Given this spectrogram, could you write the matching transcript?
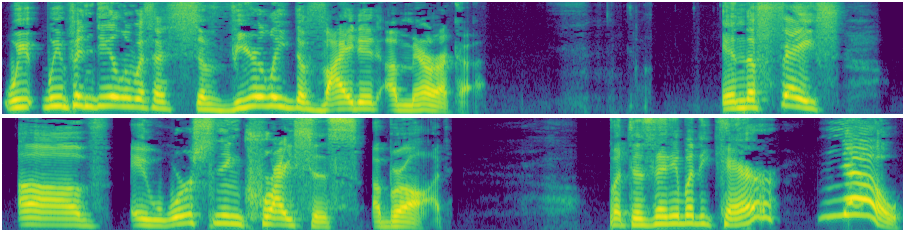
we we've been dealing with a severely divided America in the face of a worsening crisis abroad. But does anybody care? No.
